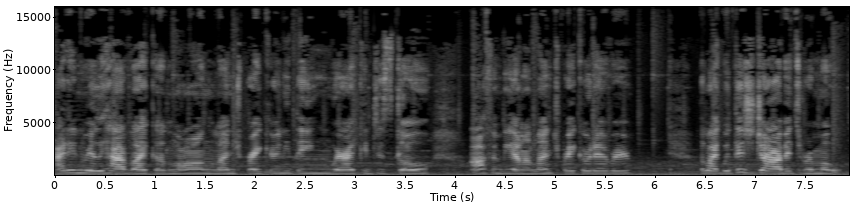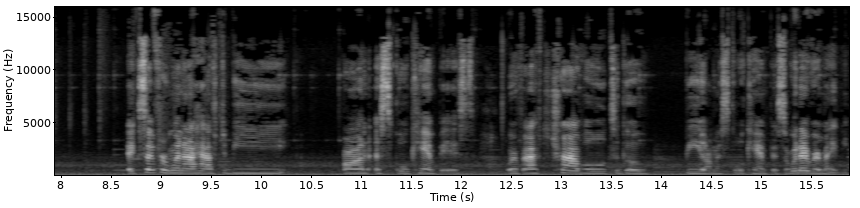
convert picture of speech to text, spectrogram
I didn't really have like a long lunch break or anything where I could just go off and be on a lunch break or whatever. Like with this job, it's remote. Except for when I have to be on a school campus or if I have to travel to go be on a school campus or whatever it might be.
